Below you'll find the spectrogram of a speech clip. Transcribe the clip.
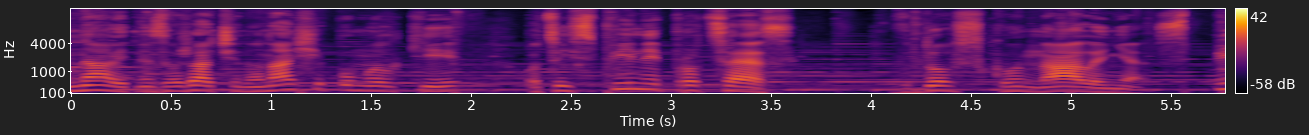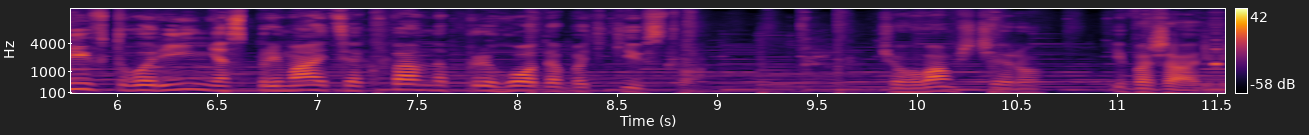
навіть незважаючи на наші помилки, оцей спільний процес вдосконалення, співтворіння сприймається як певна пригода батьківства, чого вам щиро і бажаю.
